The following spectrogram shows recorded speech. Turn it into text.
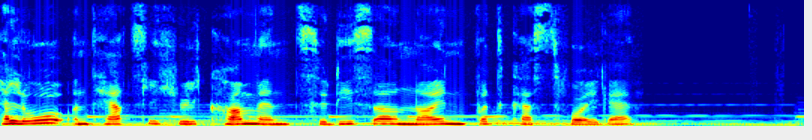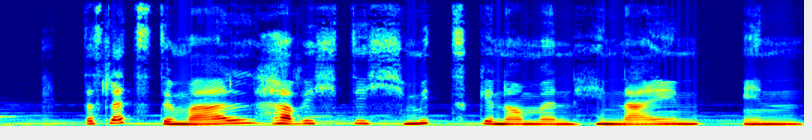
Hallo und herzlich willkommen zu dieser neuen Podcast-Folge. Das letzte Mal habe ich dich mitgenommen hinein in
